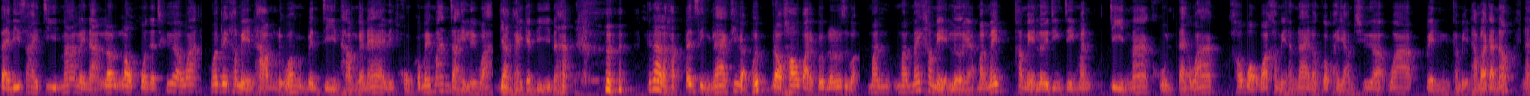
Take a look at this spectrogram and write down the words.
แต่ดีไซน์จีนมากเลยนะ แล้วเราควรจะเชื่อว่ามันเป็นเขมรทำหรือว่ามันเป็นจีนทำกันแน่นี่ผมก็ไม่มั่นใจเลยว่ายังไงกันดีนะ ก็นั่นแหละครับ เป็นสิ่งแรกที่แบบปุ๊บเราเข้าไปปุ๊บแล้วรู้สึกว่า มันมันไม่เขมรเลยอะมันไม่เขมรเลยจริง ๆ มันจีนมากคุณ แต่ว่าเขาบอกว่าเขมรทำได้เราก็พยายามเชื่อว่าเป็นเขมรทำแล้วกันเนาะใน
